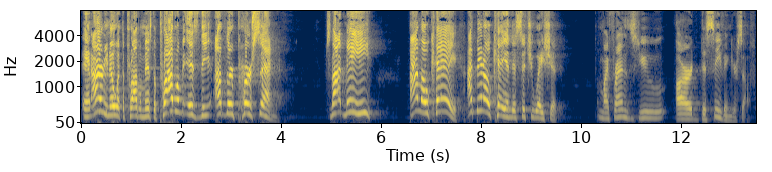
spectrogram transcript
and I already know what the problem is. The problem is the other person. It's not me. I'm okay. I've been okay in this situation my friends, you are deceiving yourself.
